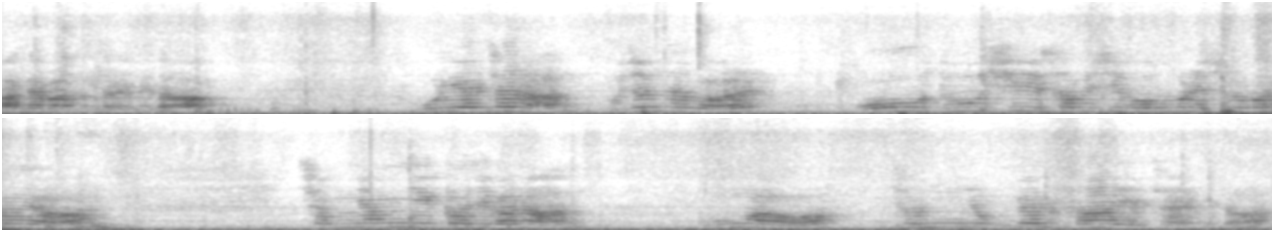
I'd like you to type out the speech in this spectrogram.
안내 말씀드립니다. 우리 열차는 부전역을 오후 2시 35분에 출발하여 청량리까지 가는 웅화호 1604 열차입니다.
